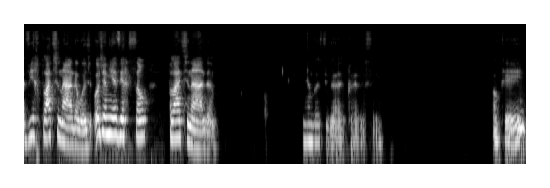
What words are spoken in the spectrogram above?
vir platinada hoje. Hoje é a minha versão platinada. Remember to guard privacy. Okay.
